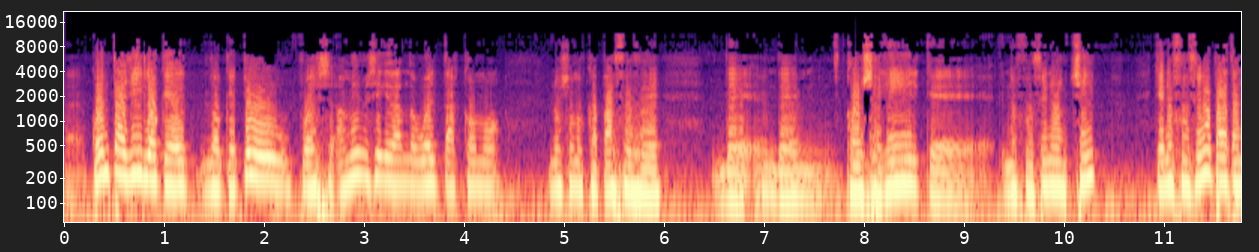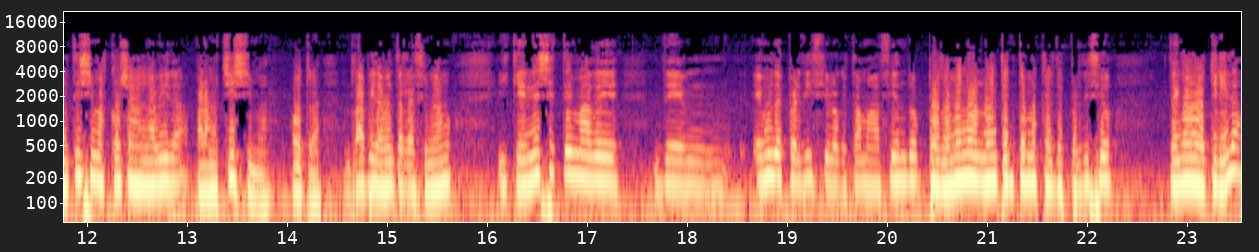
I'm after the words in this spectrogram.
eh, cuenta allí lo que, lo que tú, pues a mí me sigue dando vueltas como no somos capaces de, de, conseguir que nos funcione un chip que nos funciona para tantísimas cosas en la vida, para muchísimas otras. Rápidamente reaccionamos y que en ese tema de, de es un desperdicio lo que estamos haciendo, por lo menos no intentemos que el desperdicio tenga una utilidad.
